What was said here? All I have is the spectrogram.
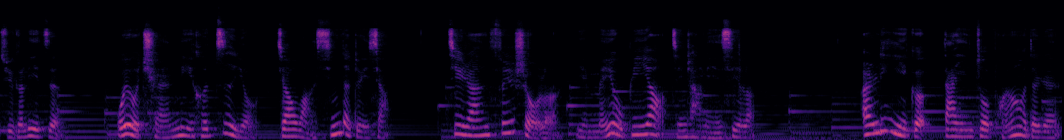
举个例子，我有权利和自由交往新的对象，既然分手了，也没有必要经常联系了。而另一个答应做朋友的人，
